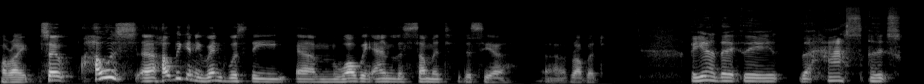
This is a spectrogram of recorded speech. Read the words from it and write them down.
All right. So how was uh, how big an event was the um, Huawei Analyst Summit this year, uh, Robert? Yeah, the the the HAS, as it's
